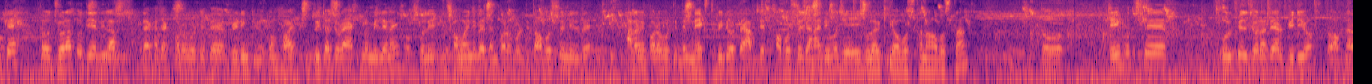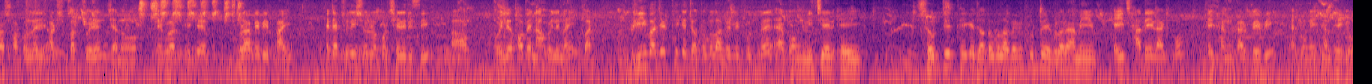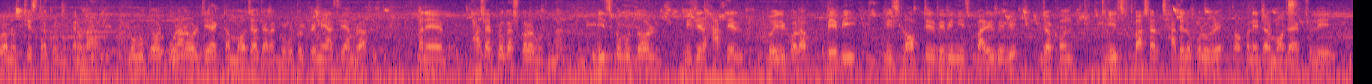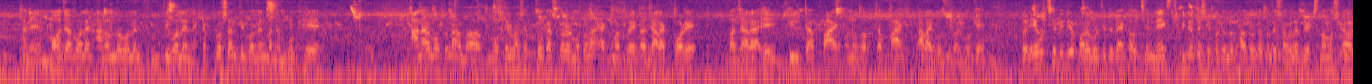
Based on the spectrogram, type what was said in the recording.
ওকে তো জোড়া তো দিয়ে দিলাম, দেখা যাক পরবর্তীতে ব্রিডিং কীরকম হয়। দুইটা জোড়া এখনও মিলে নাই হোপফুলি একটু সময় নেবে দেন পরবর্তীতে অবশ্যই মিলবে। আর আমি পরবর্তীতে নেক্সট ভিডিওতে আপডেট অবশ্যই জানাই দিব যে এইগুলোর কী অবস্থা, না অবস্থা। তো এই হচ্ছে ফুলফিল জোড়া দেওয়ার ভিডিও। তো আপনারা সকলেই আশীর্বাদ করেন যেন এগুলোর থেকে জোড়া বেবি পাই। এটা অ্যাকচুয়ালি ঈশ্বরের ওপর ছেড়ে দিছি। হইলে হবে, না হইলে নাই। বাট গ্রিবাজের থেকে যতগুলা বেবি ফুটবে এবং নিচের এই সবজির থেকে যতগুলা বেবি ফুটবে, এগুলোর আমি এই ছাদেই রাখব, এখানকার বেবি এবং এখান থেকে ওড়ানোর চেষ্টা করব। কেননা কবুতর ওড়ানোর যে একটা মজা, যারা কবুতর প্রেমী আছি আমরা মানে ভাষায় প্রকাশ করার মতো না। নিজ কবুতর, নিজের হাতের তৈরি করা বেবি নিজ লফটের বেবি নিজ বাড়ির বেবি যখন নিজ বাসার ছাদের ওপর উড়ে, তখন এটার মজা অ্যাকচুয়ালি মানে মজা বলেন, আনন্দ বলেন, ফুর্তি বলেন, একটা প্রশান্তি বলেন মানে মুখে আনার মতো না বা মুখের ভাষা প্রকাশ করার মতো না। একমাত্র এটা যারা করে বা যারা এই ফিলটা পায়, অনুভবটা পায়, তারাই বলতে পারব ওকে তো এই হচ্ছে ভিডিও পরবর্তীতে দেখা হচ্ছে নেক্সট ভিডিওতে সে পর্যন্ত ভালো থাকুক আপনাদের সকলের ফ্রেন্ডস নমস্কার।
